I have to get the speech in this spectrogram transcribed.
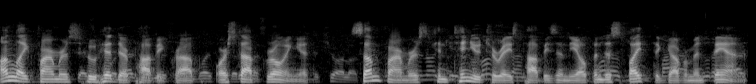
Unlike farmers who hid their poppy crop or stopped growing it, some farmers continued to raise poppies in the open despite the government ban.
